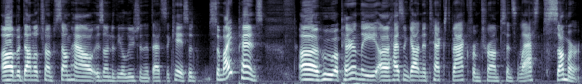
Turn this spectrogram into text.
Uh, but Donald Trump somehow is under the illusion that that's the case. So, so Mike Pence, uh, who apparently uh, hasn't gotten a text back from Trump since last summer,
